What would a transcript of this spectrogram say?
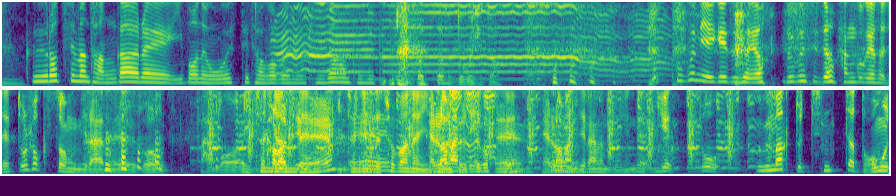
음. 그렇지만 단갈에 이번에 OST 작업에는 굉장한 분이 붙으셨었죠. 저 누구시죠? 도군이 얘기해 주세요. 누구시죠? 한국에서 이제 똘록송이라는 거뭐 2000년대 걸어지는 2000년대 네. 초반에 인터넷을 뜨겁게 네, 벨러만디라는 분인데 이게 또 음악도 진짜 너무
